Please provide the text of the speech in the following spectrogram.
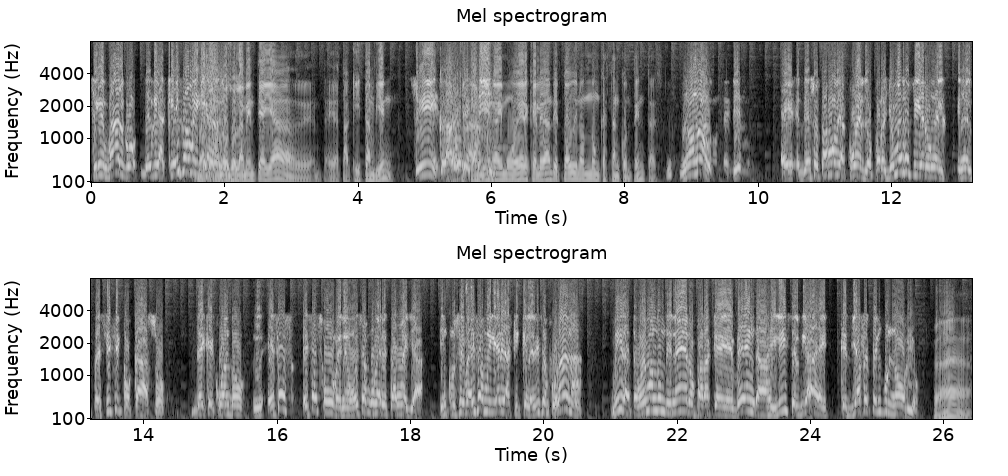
sin embargo, desde aquí hay familiares. no solamente allá, eh, eh, aquí también. Sí, claro que También sí. hay mujeres que le dan de todo y no, nunca están contentas. No, no, eh, de eso estamos de acuerdo, pero yo me refiero en el, en el específico caso de que cuando esas, esas jóvenes o esas mujeres están allá, inclusive hay familiares aquí que le dicen, fulana, mira, te voy a mandar un dinero para que venga, agilice el viaje, que ya te tengo un novio. Ah,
